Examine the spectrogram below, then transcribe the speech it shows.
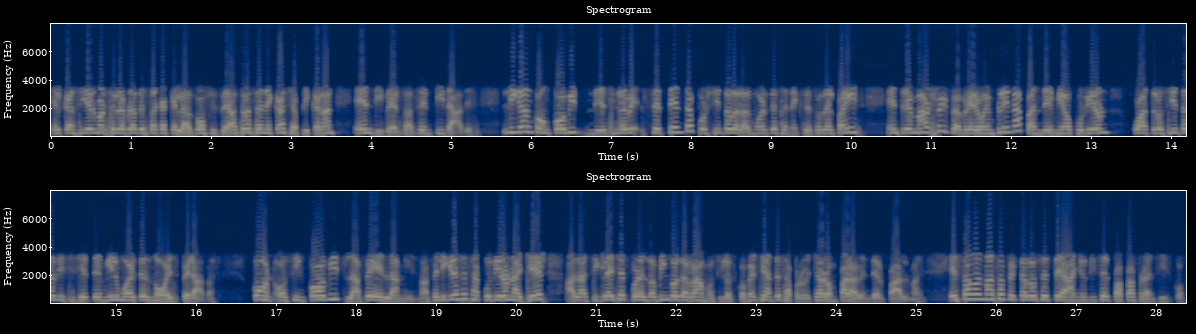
El canciller Marcelo Ebrard destaca que las dosis de AstraZeneca se aplicarán en diversas entidades. Ligan con COVID-19 70% de las muertes en exceso del país. Entre marzo y febrero, en plena pandemia, ocurrieron 417 mil muertes no esperadas. Con o sin COVID, la fe es la misma. Feligreses acudieron ayer a las iglesias por el Domingo de Ramos y los comerciantes aprovecharon para vender palmas. Estamos más afectados este año, dice el Papa Francisco.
